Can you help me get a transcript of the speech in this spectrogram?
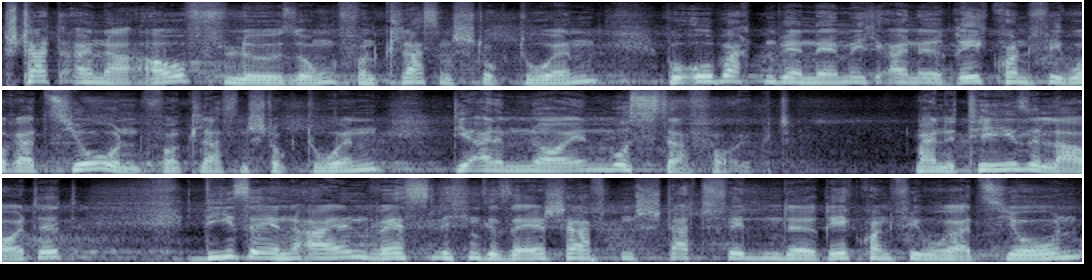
Statt einer Auflösung von Klassenstrukturen beobachten wir nämlich eine Rekonfiguration von Klassenstrukturen, die einem neuen Muster folgt. Meine These lautet, diese in allen westlichen Gesellschaften stattfindende Rekonfiguration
